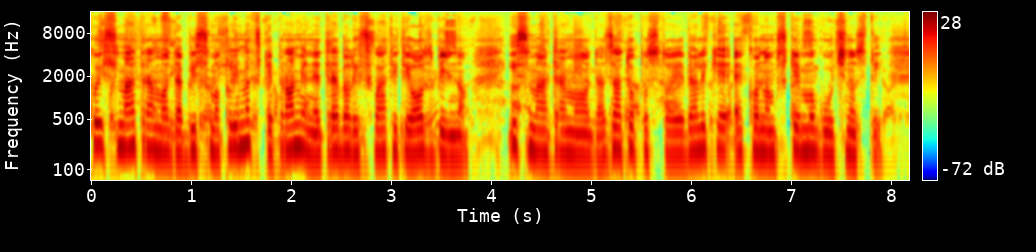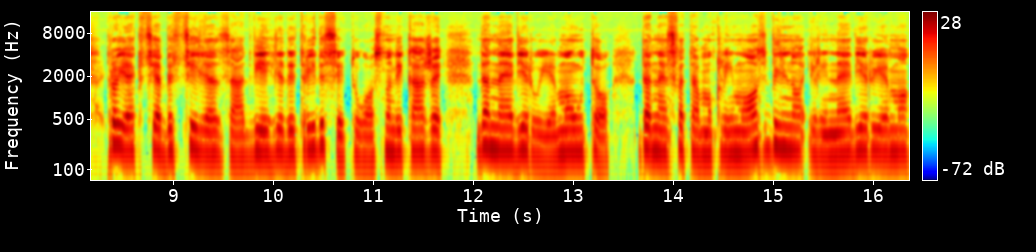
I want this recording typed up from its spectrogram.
koji smatramo da bismo klimatske promjene trebali shvatiti ozbiljno i smatramo da zato postoje velike ekonomske mogućnosti. Projekcija bez cilja za 2030. u osnovi kaže da ne vjerujemo u to, da ne shvatamo klimu ozbiljno ili ne vjerujemo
